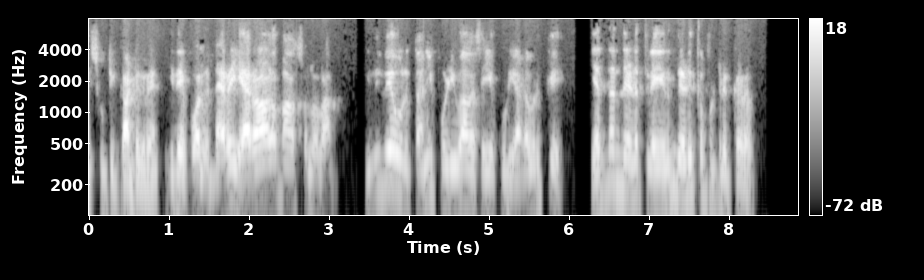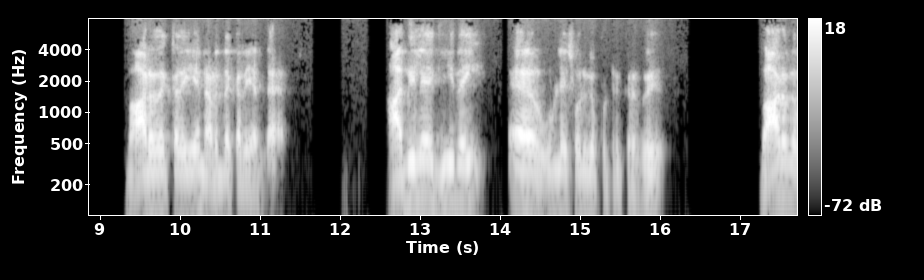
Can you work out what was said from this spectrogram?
சுட்டி காட்டுகிறேன் இதே போல நிறைய ஏராளமாக சொல்லலாம். இதுவே ஒரு தனி பொழிவாக செய்யக்கூடிய அளவிற்கு எந்தெந்த இடத்திலே இருந்து எடுக்கப்பட்டிருக்கிறது? பாரத கதையே நடந்த கதை அல்ல. அதிலே கீதை உள்ளே சொருகப்பட்டிருக்கிறது. பாரத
